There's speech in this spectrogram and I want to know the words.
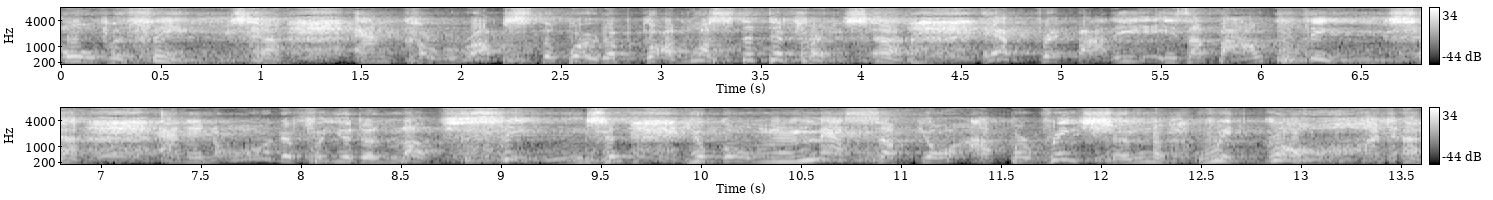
over things and corrupts the word of God. What's the difference? Uh, everybody is about things. Uh, and in order for you to love things, you're going to mess up your operation with God. Uh,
